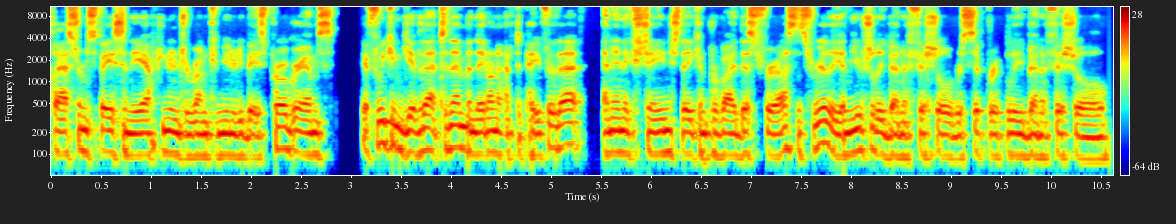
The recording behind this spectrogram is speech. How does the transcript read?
classroom space in the afternoon to run community-based programs if we can give that to them and they don't have to pay for that and in exchange they can provide this for us it's really a mutually beneficial reciprocally beneficial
